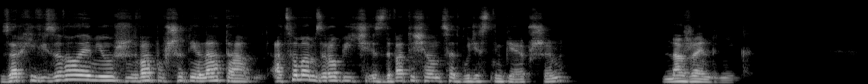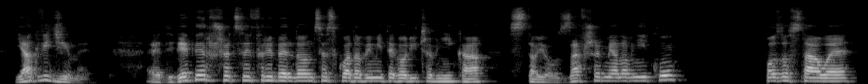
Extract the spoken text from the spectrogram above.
Zarchiwizowałem już dwa poprzednie lata, a co mam zrobić z 2021? Narzędnik. Jak widzimy, dwie pierwsze cyfry będące składowymi tego liczebnika stoją zawsze w mianowniku, pozostałe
